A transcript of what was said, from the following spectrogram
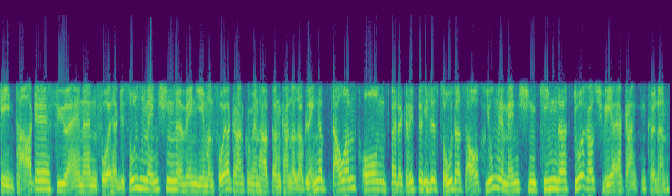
zehn Tage für einen vorher gesunden Menschen. Wenn jemand Vorerkrankungen hat, dann kann das auch länger dauern. Und bei der Grippe ist es so, dass auch junge Menschen, Kinder durchaus schwer erkranken können.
